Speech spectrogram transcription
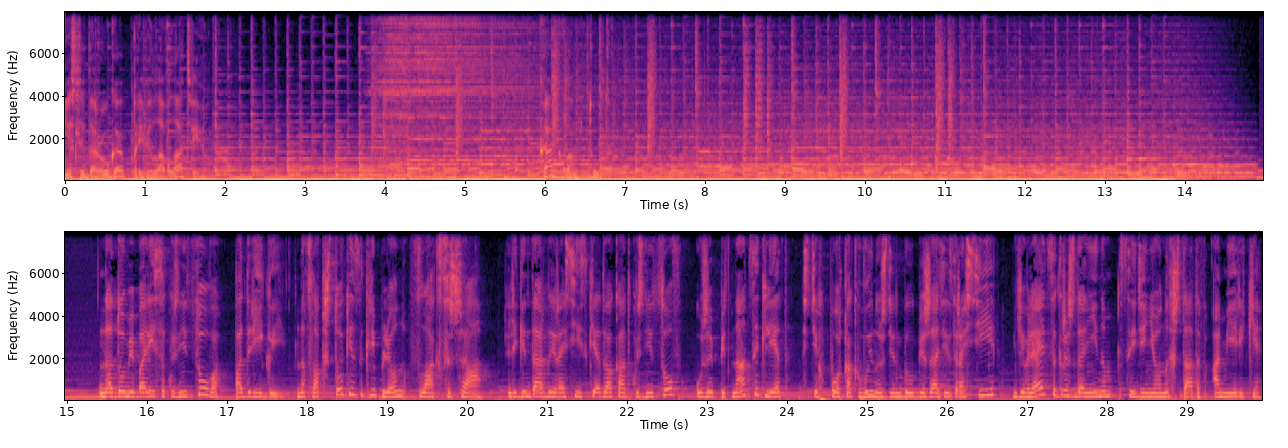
если дорога привела в Латвию? Как вам тут? На доме Бориса Кузнецова под Ригой на флагштоке закреплен флаг США. Легендарный российский адвокат Кузнецов уже 15 лет, тех пор, как вынужден был бежать из России, является гражданином Соединенных Штатов Америки.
